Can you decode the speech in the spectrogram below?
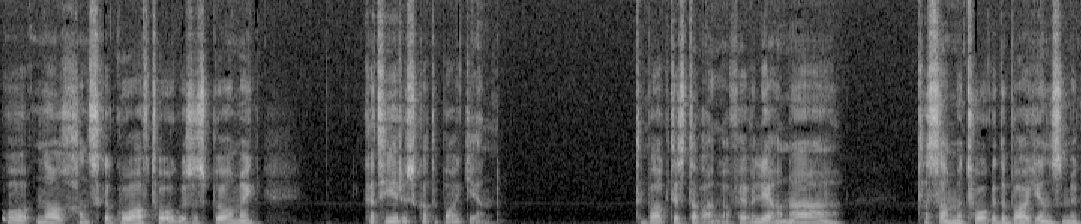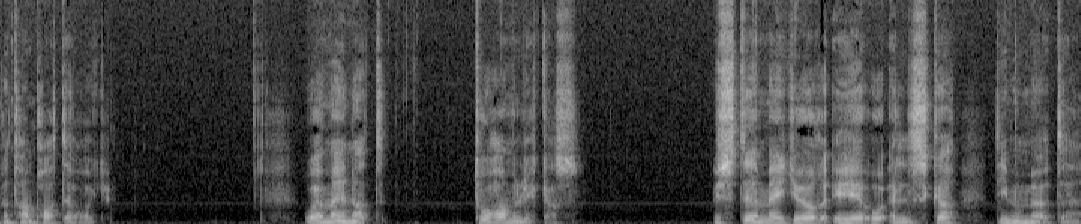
Og når han skal gå av toget, så spør han meg tid du skal tilbake igjen. Tilbake til Stavanger, for jeg vil gjerne ta samme toget tilbake igjen, så vi kan ta en prat der òg. Og jeg mener at da har vi lykkes. Hvis det vi gjør, er å elske de vi møter,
